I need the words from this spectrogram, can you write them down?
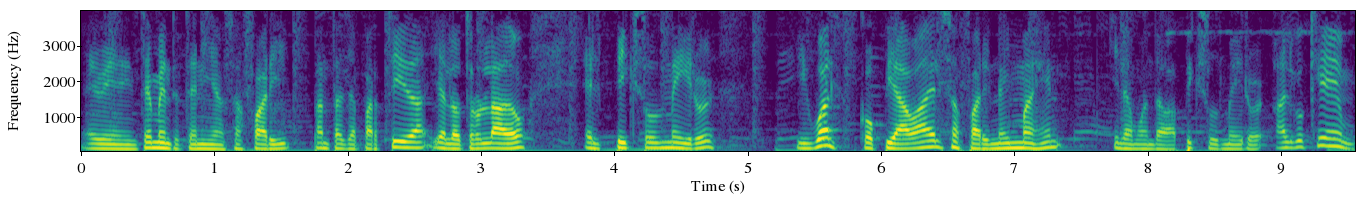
evidentemente tenía Safari pantalla partida y al otro lado el Pixelmator igual copiaba del Safari una imagen y la mandaba a Pixelmator. Algo que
